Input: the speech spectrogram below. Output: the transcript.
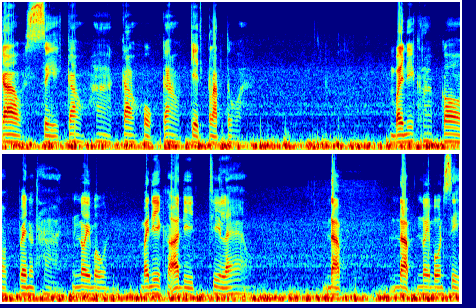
เก้าสี่เก้าห้าเก้าหกเก้าเจ็ดกลับตัว ใบนี้ครับก็เป็นฐานหน่วยบนใบนี้คืออดีตที่แล้ว ดับ ดับหน่วยบนสี่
